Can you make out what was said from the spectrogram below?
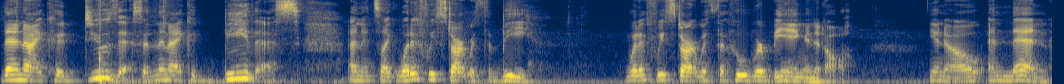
then I could do this and then I could be this. And it's like, what if we start with the be? What if we start with the who we're being in it all? You know, and then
